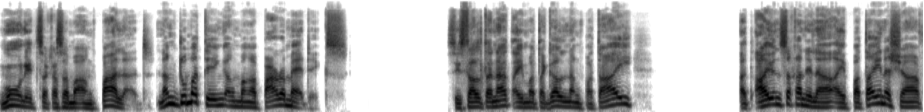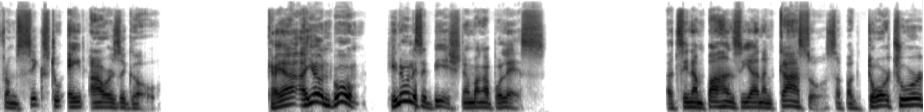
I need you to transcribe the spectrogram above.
Ngunit sa kasamaang palad nang dumating ang mga paramedics. Si Saltanat ay matagal ng patay at ayon sa kanila ay patay na siya from 6 to 8 hours ago. Kaya ayun, boom! Hinuli si Bish ng mga pulis. At sinampahan siya ng kaso sa pag-torture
